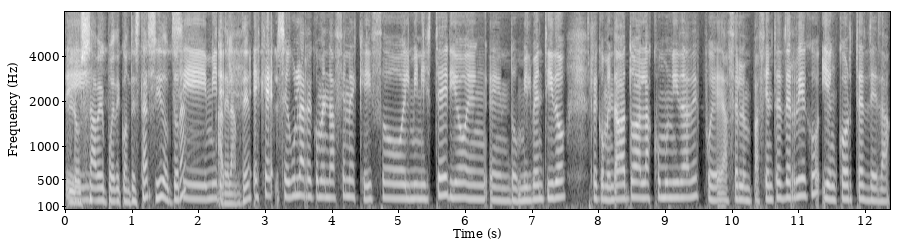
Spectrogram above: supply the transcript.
lo sabe, puede contestar, ¿sí, doctora? Sí, mire, Adelante. es que según las recomendaciones que hizo el Ministerio en, 2022, recomendaba a todas las comunidades pues hacerlo en pacientes de riesgo y en cortes de edad.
